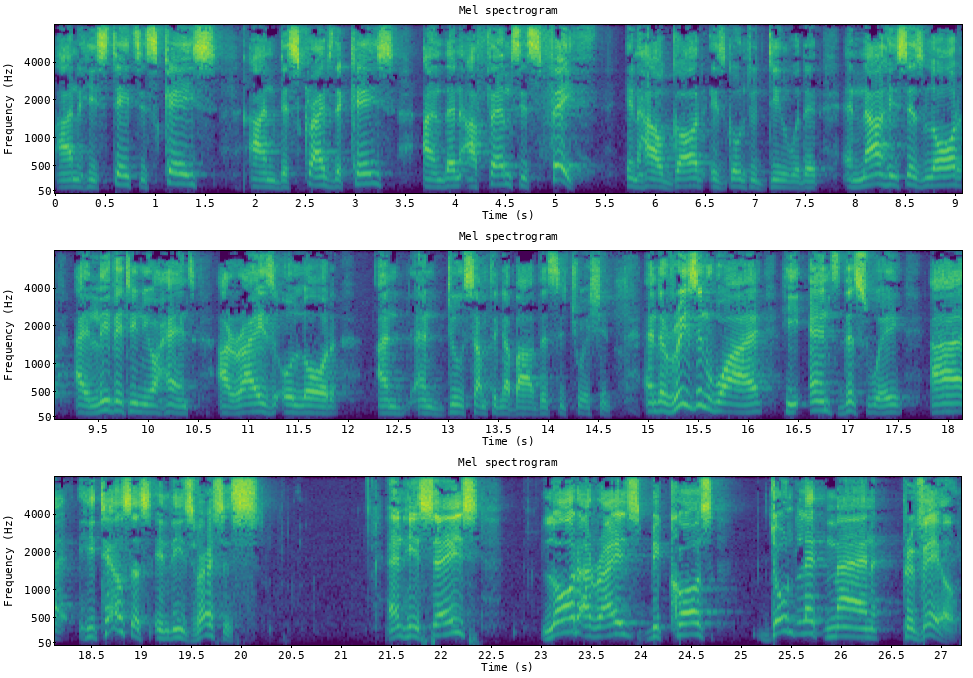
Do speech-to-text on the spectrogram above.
and he states his case and describes the case and then affirms his faith in how God is going to deal with it. And now he says, Lord, I leave it in your hands. Arise, O Lord, and, and do something about this situation. And the reason why he ends this way, uh, he tells us in these verses. And he says, Lord, arise because don't let man prevail.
